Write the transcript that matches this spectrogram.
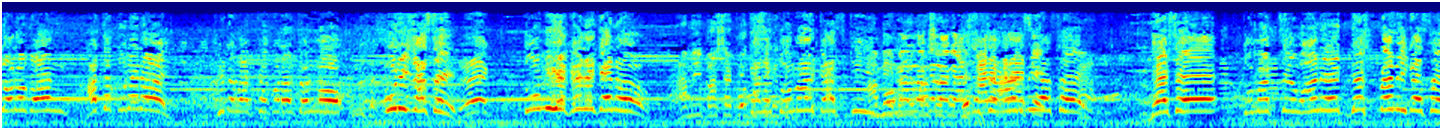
জনগণ হাতে তুলে নেয় সেটা রক্ষা করার জন্য পুলিশ আছে। তুমি এখানে কেন? আমি এখানে তোমার কাজ কি। আর্মি আছে। দেশে তোমার চেয়ে অনেক দেশপ্রেমিক আছে।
